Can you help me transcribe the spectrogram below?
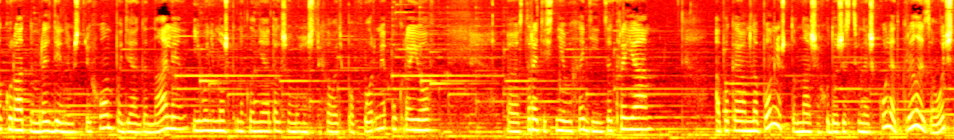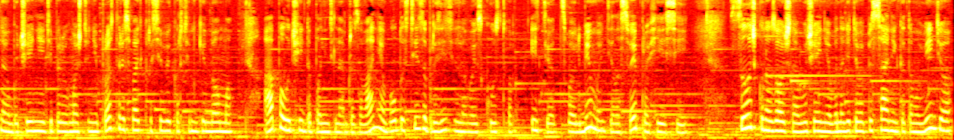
аккуратным раздельным штрихом по диагонали, его немножко наклоняю, также можно штриховать по форме у краев. Э, старайтесь не выходить за края, а пока я вам напомню, что в нашей художественной школе открылось заочное обучение, и теперь вы можете не просто рисовать красивые картинки дома, а получить дополнительное образование в области изобразительного искусства и сделать свое любимое дело своей профессией. Ссылочку на заочное обучение вы найдете в описании к этому видео,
